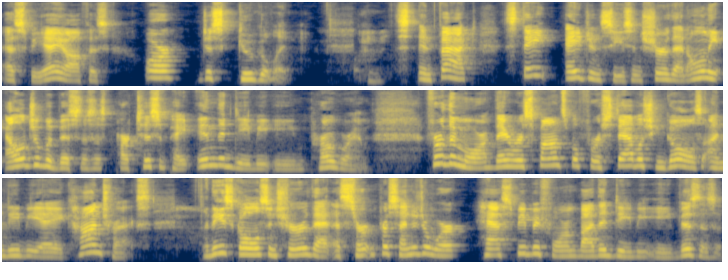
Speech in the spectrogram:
SBA office, or just Google it. In fact, state agencies ensure that only eligible businesses participate in the DBE program. Furthermore, they are responsible for establishing goals on DBA contracts. These goals ensure that a certain percentage of work has to be performed by the DBE businesses.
